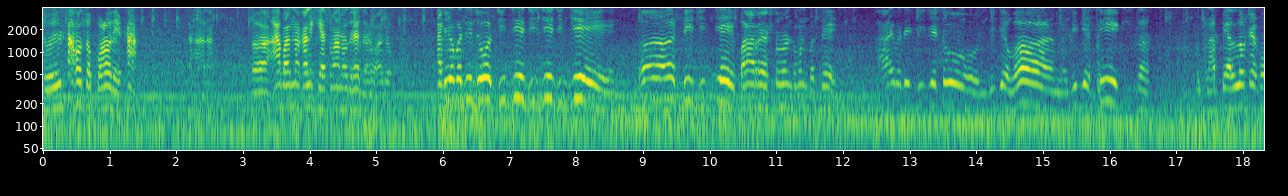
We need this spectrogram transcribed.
જોયું ના હો તો પડો દેઠા તો આ બાદનો ખાલી ખેંચવાનો જ રહે દરવાજો. ગાડીઓ બધી જો જીજે જીજે જીજે. બધી જીજે. બાર રેસ્ટોરન્ટ પણ બધે. આ બધી GJ two GJ one GJ six, અને આ પહેલો ઠેકો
